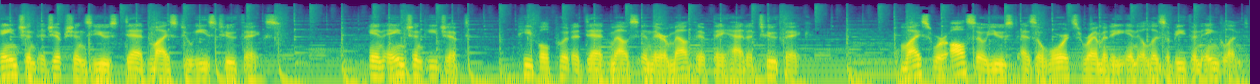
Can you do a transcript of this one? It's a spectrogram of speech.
ancient Egyptians used dead mice to ease toothaches. In ancient Egypt, people put a dead mouse in their mouth if they had a toothache. Mice were also used as a warts remedy in Elizabethan England.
